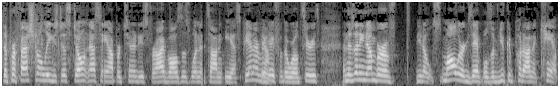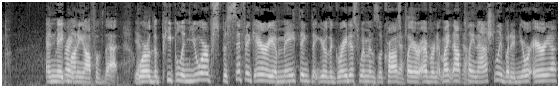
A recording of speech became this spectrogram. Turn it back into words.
The professional leagues just don't have any opportunities for eyeballs as when it's on ESPN every day Yeah. for the World Series. And there's any number of, you know, smaller examples of you could put on a camp and make Right. money off of that. Yeah. Where the people in your specific area may think that you're the greatest women's lacrosse Yes. player ever and it might not Yeah. play nationally, but in your area,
